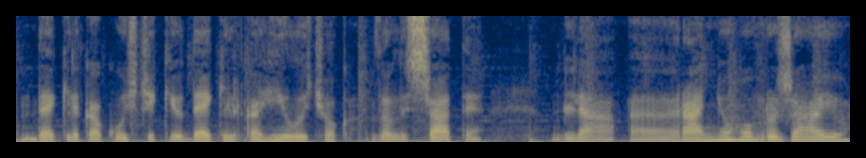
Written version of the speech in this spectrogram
Декілька кущиків, декілька гілочок залишати для е, раннього врожаю,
